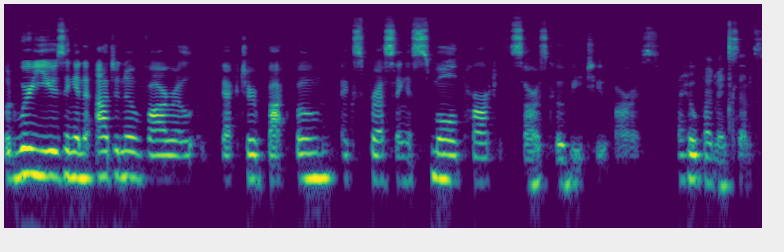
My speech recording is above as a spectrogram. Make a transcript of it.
but we're using an adenoviral vector backbone expressing a small part of the SARS-CoV-2 virus. I hope that makes sense.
